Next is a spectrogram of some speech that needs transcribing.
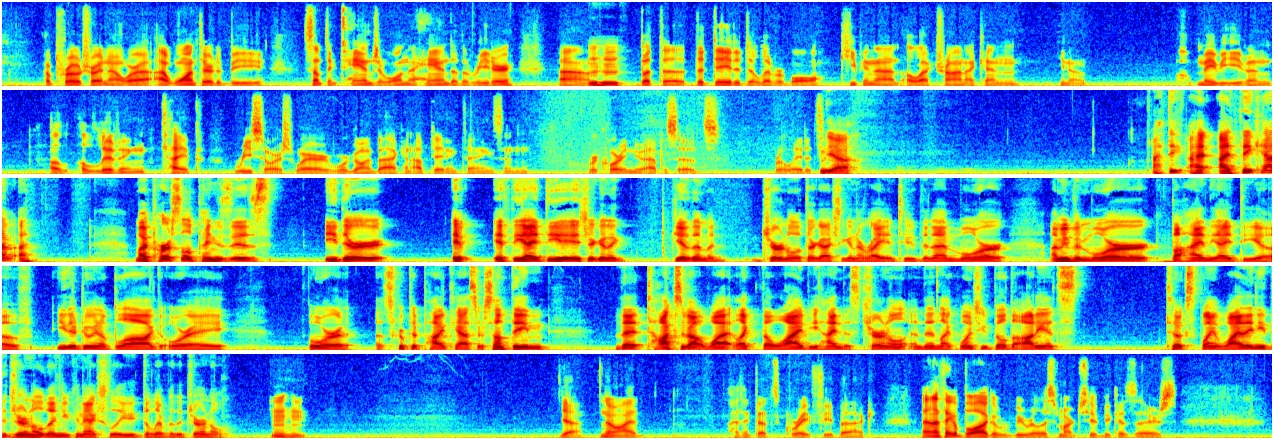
approach right now where I, I want there to be something tangible in the hand of the reader Um, hmm But the the data deliverable, keeping that electronic and you know maybe even a, a living type resource where we're going back and updating things and recording new episodes related to. Yeah. I think I I think have I, my personal opinion is either if if the idea is you're gonna give them a journal that they're actually gonna write into, then I'm more I'm even more behind the idea of either doing a blog or a or a scripted podcast or something that talks about why like the why behind this journal and then like once you build the audience to explain why they need the journal then you can actually deliver the journal Mm-hmm. Yeah. No, I I think that's great feedback. And I think a blog would be really smart too because there's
